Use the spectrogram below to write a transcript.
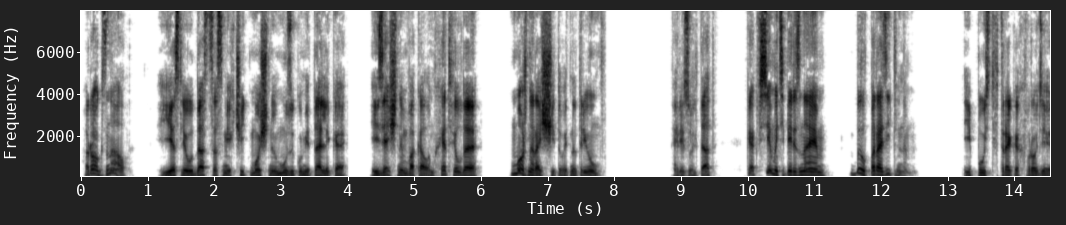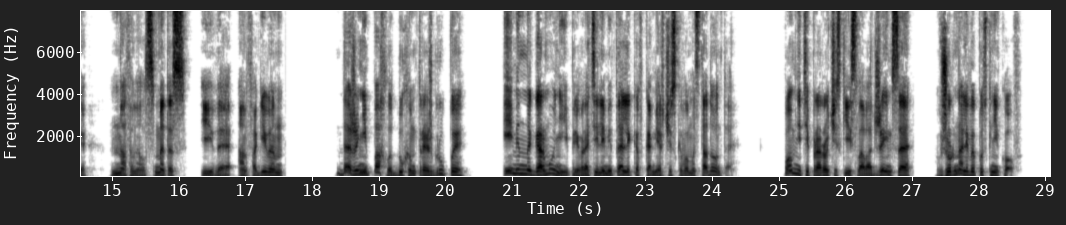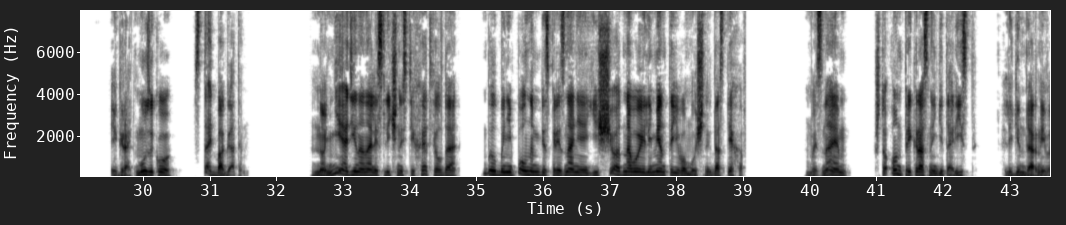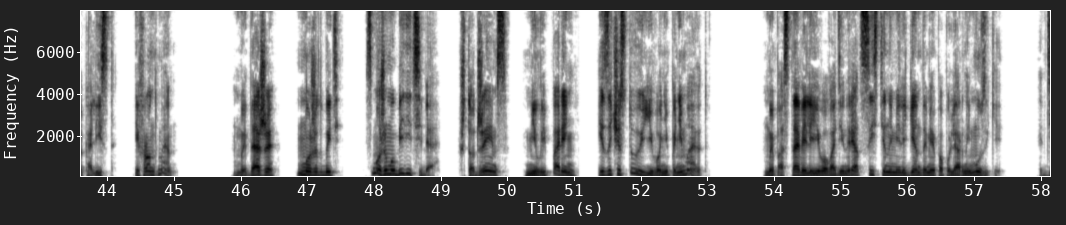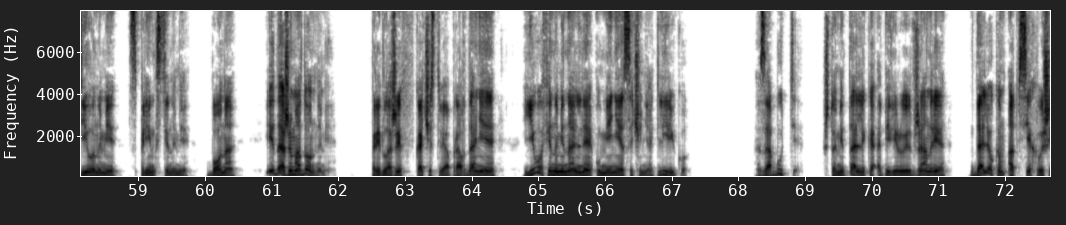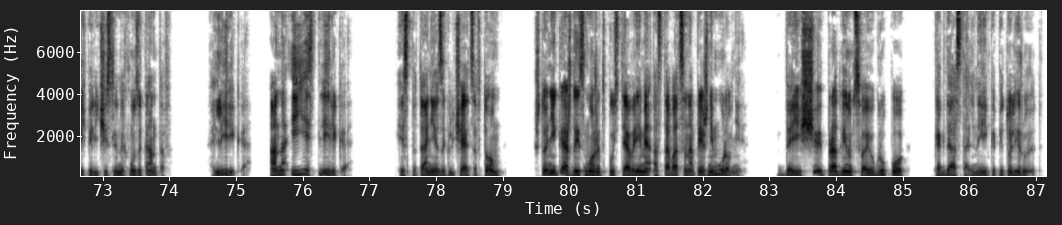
Рок знал, если удастся смягчить мощную музыку Металлика изящным вокалом Хэтфилда, можно рассчитывать на триумф. Результат, как все мы теперь знаем, был поразительным. И пусть в треках вроде Nothing Else Matters и The Unforgiven даже не пахло духом трэш-группы, именно гармонии превратили Металлика в коммерческого мастодонта. Помните пророческие слова Джеймса в журнале выпускников? Играть музыку, стать богатым. Но ни один анализ личности Хэтфилда был бы неполным без признания еще одного элемента его мощных доспехов. Мы знаем, что он прекрасный гитарист, легендарный вокалист и фронтмен. Мы даже, может быть, сможем убедить себя, что Джеймс – милый парень и зачастую его не понимают. Мы поставили его в один ряд с истинными легендами популярной музыки – Диланами, Спрингстинами, Бона и даже Мадоннами, предложив в качестве оправдания его феноменальное умение сочинять лирику. Забудьте, что Металлика оперирует в жанре, далеком от всех вышеперечисленных музыкантов. Лирика, она и есть лирика. Испытание заключается в том, что не каждый сможет спустя время оставаться на прежнем уровне, да еще и продвинуть свою группу, когда остальные капитулируют.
